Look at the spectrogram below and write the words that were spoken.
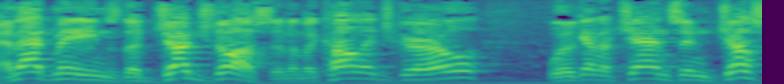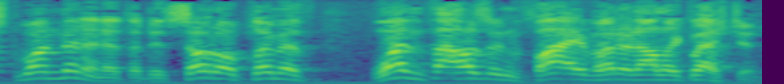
And that means that Judge Dawson and the college girl will get a chance in just one minute at the DeSoto Plymouth $1,500 question.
